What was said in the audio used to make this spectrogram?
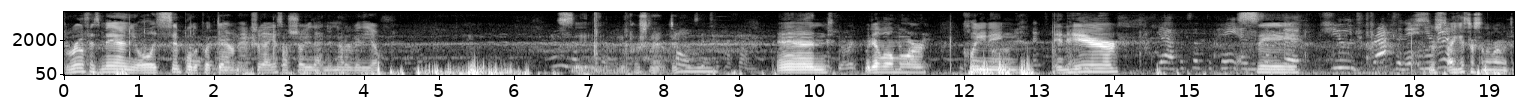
the roof is manual. It's simple to put down. Actually, I guess I'll show you that in another video. Let's see, you push that down. And we did a little more cleaning in here. Yeah, fix up the paint and See. the huge cracks in it, and you're There's, good. I guess there's something wrong with the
